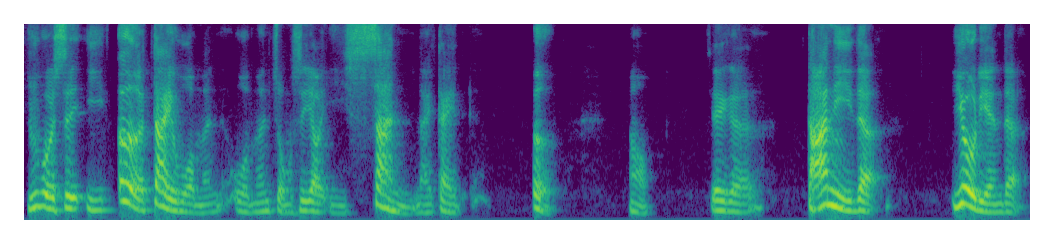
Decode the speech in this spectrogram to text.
如果是以恶待我们，我们总是要以善来待恶。哦，这个打你的右脸的，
